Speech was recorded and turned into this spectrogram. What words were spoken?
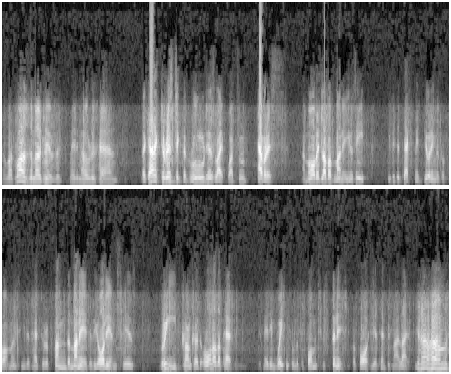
And what was the motive that made him hold his hand? The characteristic that ruled his life, Watson avarice, a morbid love of money. You see, if he'd attacked me during the performance, he'd have had to refund the money to the audience. His greed conquered all other passions. It made him wait until the performance was finished before he attempted my life. You know, Holmes,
